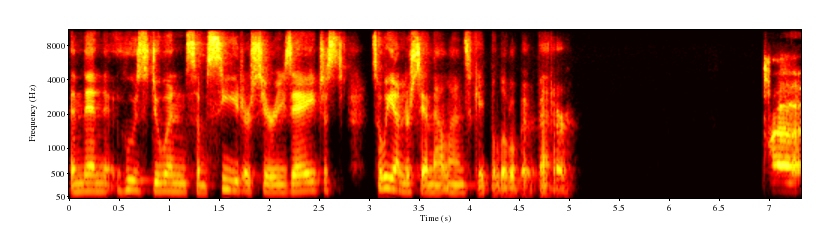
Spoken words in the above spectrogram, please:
and then who's doing some seed or series A just so we understand that landscape a little bit better. Uh,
